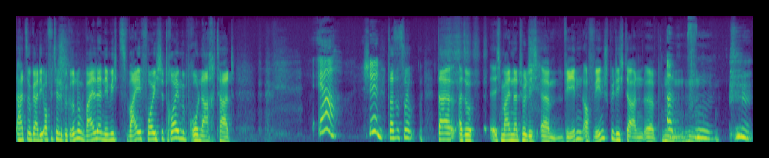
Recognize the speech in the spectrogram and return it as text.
hat sogar die offizielle Begründung, weil er nämlich zwei feuchte Träume pro Nacht hat. Ja, schön. Das ist so, da, also ich meine natürlich, ähm, wen, auf wen spiele ich da an? Äh, hm, Ähm,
